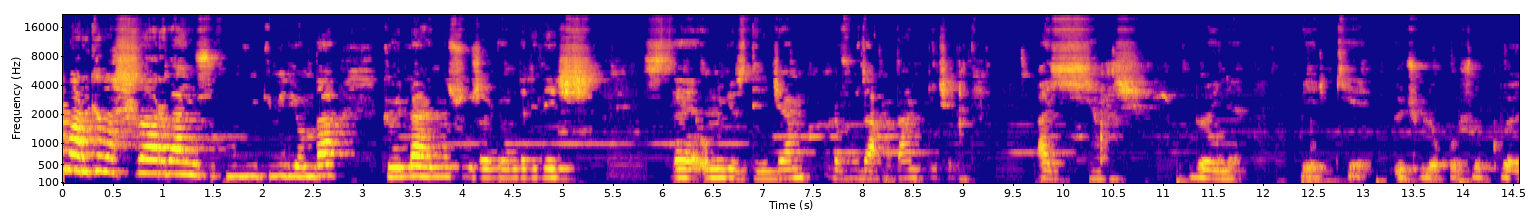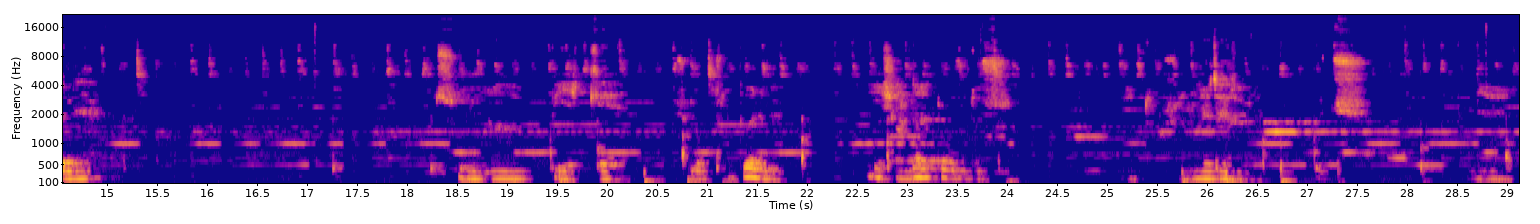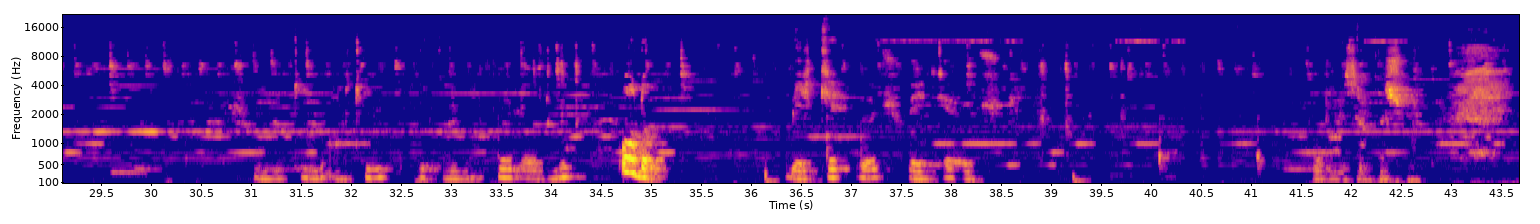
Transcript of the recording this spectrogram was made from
Merhaba arkadaşlar ben Yusuf. Bugünkü videomda köylüler nasıl uza gönderilir size onu göstereceğim. Lafı uzatmadan geçelim. Ay yanlış. Böyle. 1, 2, 3 blok boşluk böyle. Sonra 1, 2, 3 blok boşluk böyle mi? İnşallah doğrudur. Evet, evet, evet. 2, 3, böyle oldu mu? Oldu. 1, 2, 3, 1, 2, 3.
